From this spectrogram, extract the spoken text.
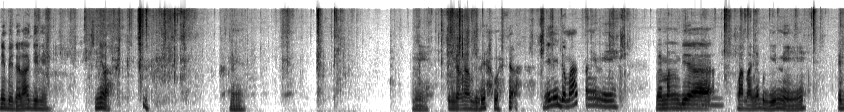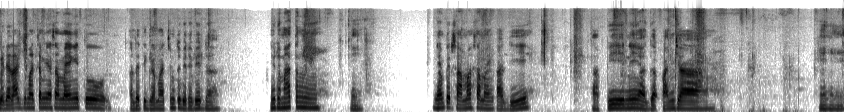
ini beda lagi nih. Sinilah. Nih. Nih tinggal ngambilnya banyak. Ini udah matang ini. Memang dia warnanya begini. Ini beda lagi macamnya sama yang itu. Ada tiga macam tuh beda-beda. Ini udah matang nih. Nih. Ini hampir sama sama yang tadi tapi ini agak panjang nih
